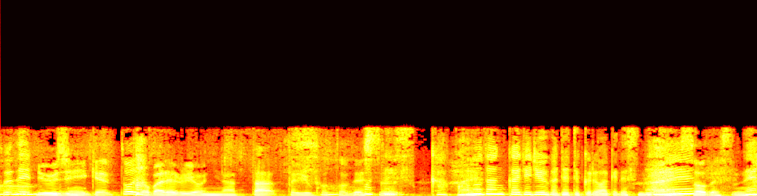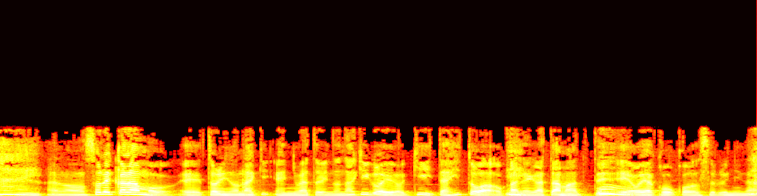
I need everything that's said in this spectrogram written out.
それで竜神池と呼ばれるようになったということです。か、はい、この段階で竜が出てくるわけですね。はい、そうですね。はい、あのそれからも、えー、鳥の鳴き、えー、鶏の鳴き声を聞いた人はお金が貯まって、えー、親孝行するにな、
